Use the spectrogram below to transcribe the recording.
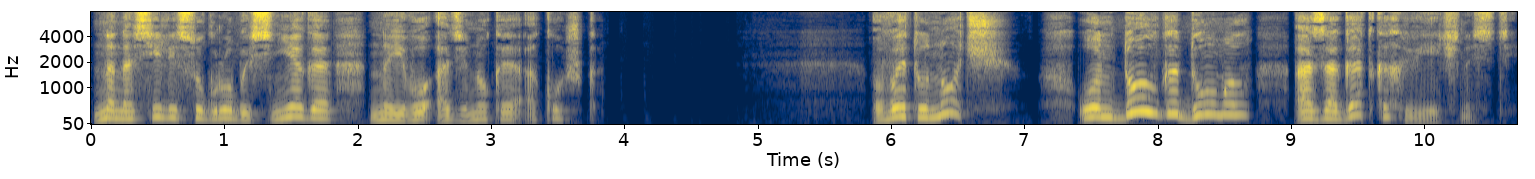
наносили сугробы снега на его одинокое окошко. В эту ночь он долго думал о загадках вечности,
